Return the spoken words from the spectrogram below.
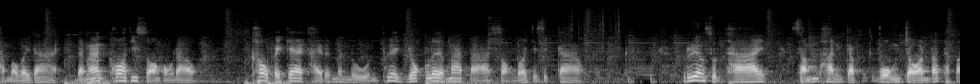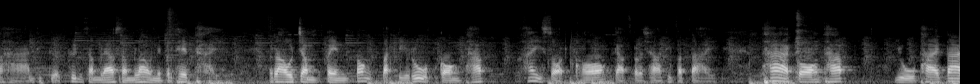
ทำเอาไว้ได้ ดังนั้นข้อที่ 2 ของเรา เข้าไปแก้ไขรัฐมนูญ เพื่อยกเลิกมาตรา 279 เรื่องสุดท้ายสัมพันธ์กับวงจรรัฐประหารที่เกิดขึ้นซ้ำแล้วซ้ำเล่าในประเทศไทย เราจำเป็นต้องปฏิรูปกองทัพให้สอดคล้องกับประชาธิปไตย ถ้ากองทัพอยู่ภายใต้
